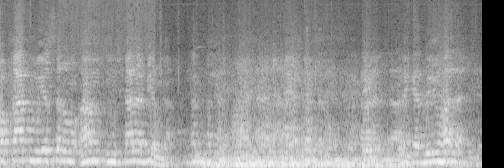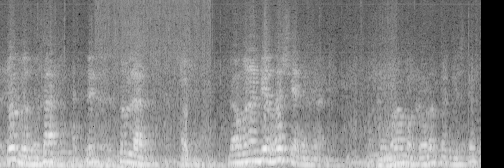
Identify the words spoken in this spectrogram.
اوقات میسر ہوں ہم انشاءاللہ بھی ہوں گا لیکن دنیا والا طول بس طول لو ما ندير رش يعني كمان ما مكورات ما جسكت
